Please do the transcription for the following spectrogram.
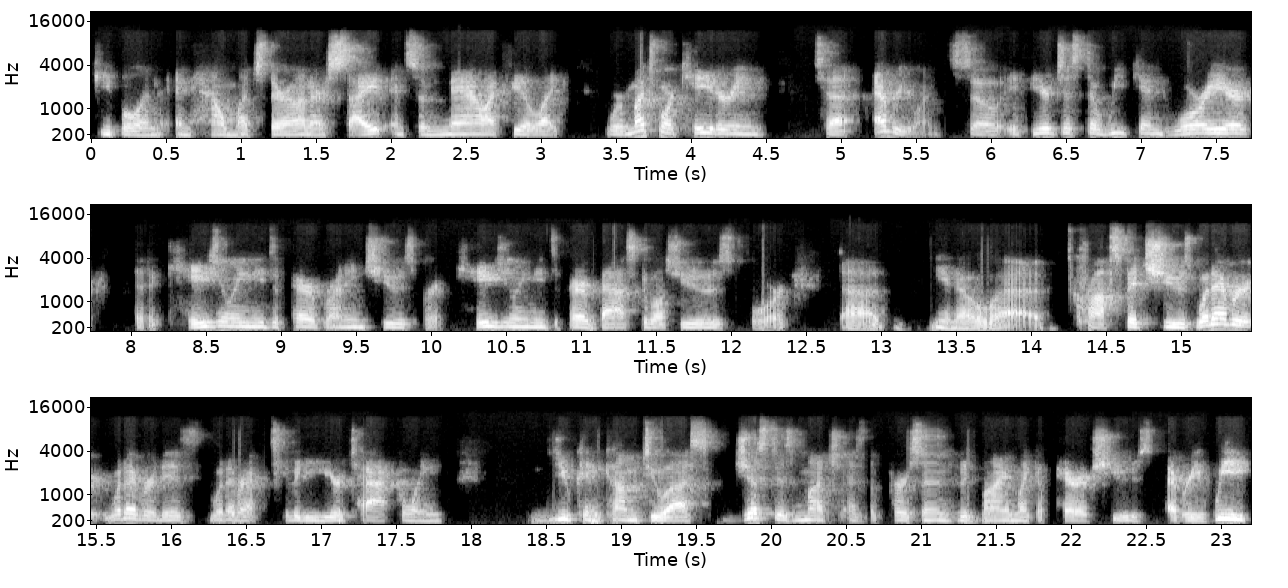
people and, and how much they're on our site. And so now I feel like we're much more catering to everyone. So if you're just a weekend warrior that occasionally needs a pair of running shoes or occasionally needs a pair of basketball shoes or uh, you know uh, CrossFit shoes, whatever whatever it is, whatever activity you're tackling, you can come to us just as much as the person who's buying like a pair of shoes every week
